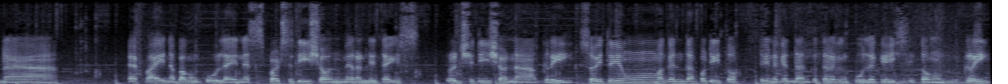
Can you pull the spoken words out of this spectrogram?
na FI na bagong kulay na sports edition. Meron din tayong bronze edition na gray. So ito yung maganda ko dito. Ito yung nagandaan ko talagang kulay guys. Itong gray.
